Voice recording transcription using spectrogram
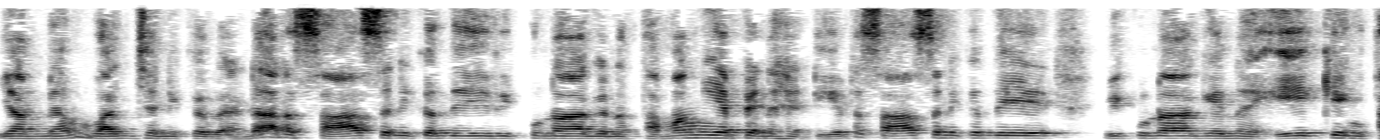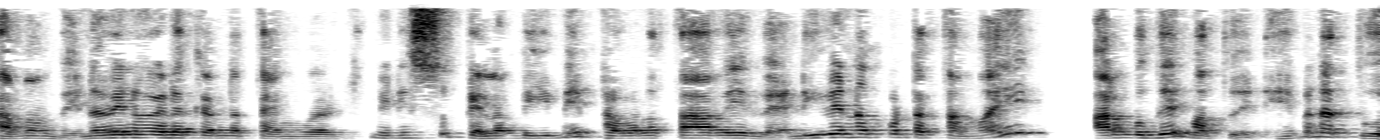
යම් යම් වංචනික වැඩ අර සාසනික දේ විකුණාගෙන තමන් යැපෙන හැටියට සාසනික දේ විකුණාගෙන ඒකෙන් තමන් වෙන වෙන වැඩ කරන තැන්වලට මිනිස්සු පෙළඹීමේ ප්‍රවණතාවය වැඩි වෙනකොට තමයි අර්බුදේ මතුවෙන්නේ. එහෙම නැතුව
